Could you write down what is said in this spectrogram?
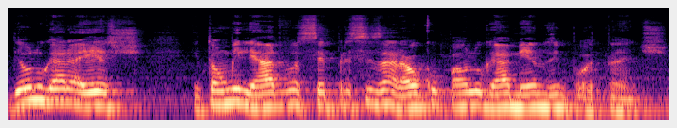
Deu lugar a este. Então, humilhado, você precisará ocupar o lugar menos importante.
